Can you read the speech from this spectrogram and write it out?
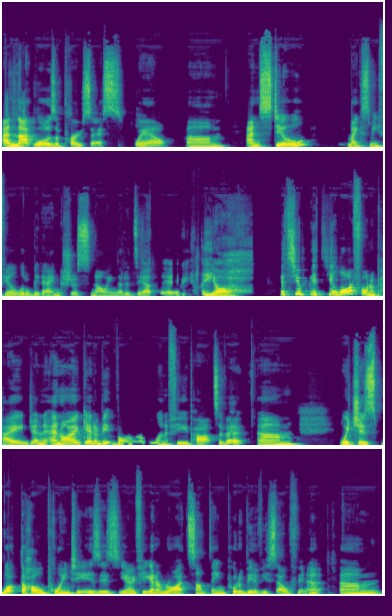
and that was a process. Wow. Um, and still makes me feel a little bit anxious knowing that it's out there. Really? Oh, it's your it's your life on a page and and i get a bit vulnerable in a few parts of it um, which is what the whole point is is you know if you're going to write something put a bit of yourself in it. Um,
